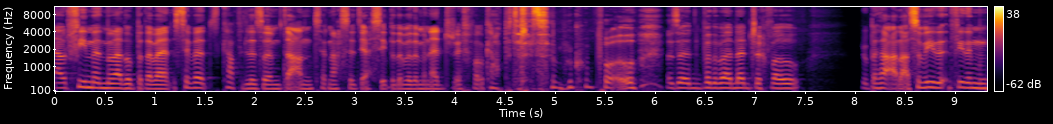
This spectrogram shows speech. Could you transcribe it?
Nawr, fi'n meddwl bydde fe'n, sef capitalism dan teirnasyd Iesu, bydde fe ddim yn edrych fel capitalism o gwbl. Bydde fe'n edrych fel rhywbeth arall. So fi, fi ddim,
